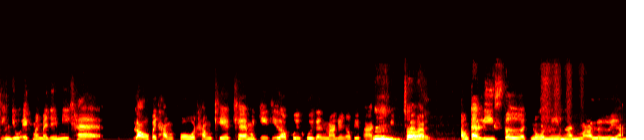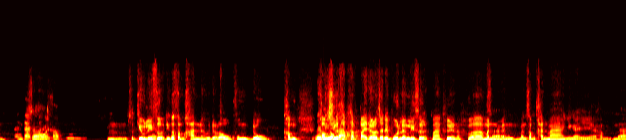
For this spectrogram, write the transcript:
ริง ๆ UX มันไม่ได้มีแค่เราไปทำ flow ทำเคสแค่เมื่อกี้ที่เราคุยคุยกันมาด้วยเนาะพี่พัทอืมมีใช่แต่แบบตั้งแต่ research นู่นนี่นั่นมาเลยอะอืมตั้งแต่ใช่ต้นครับอืมอืม skill research นี่ก็สำคัญนะเดี๋ยวเราคงเดี๋ยวคำไม่มีความเชื่อโอกาสถัดๆไปเดี๋ยวเราจะได้พูดเรื่อง research มากขึ้นนะว่ามันใช่มันมันสำคัญมากยังไงนะครับได้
